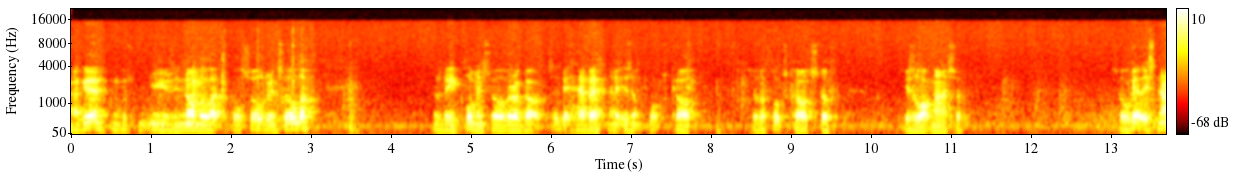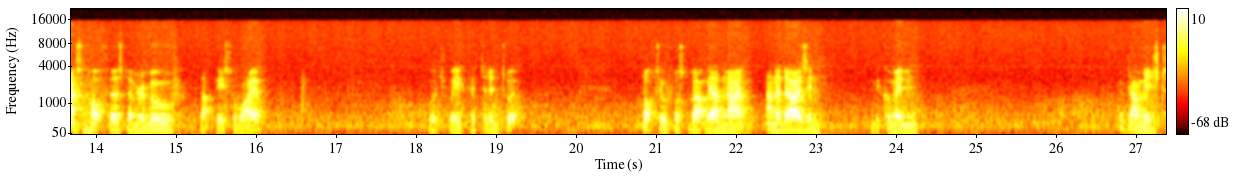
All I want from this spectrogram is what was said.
Again I'm just using normal electrical soldering solder the plumbing solder I've got it's a bit heavy and it isn't flux cored so the flux cored stuff is a lot nicer. So we'll get this nice and hot first and remove that piece of wire which we fitted into it. Not too fussed about the anodizing becoming damaged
